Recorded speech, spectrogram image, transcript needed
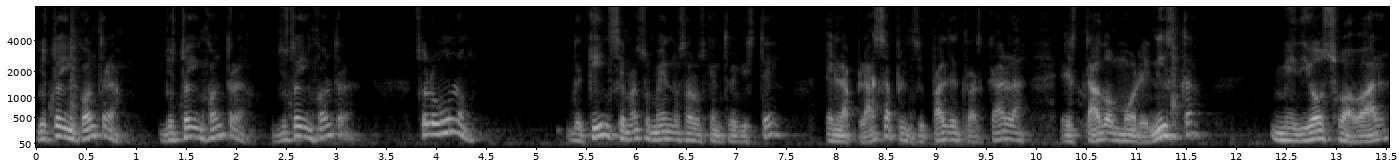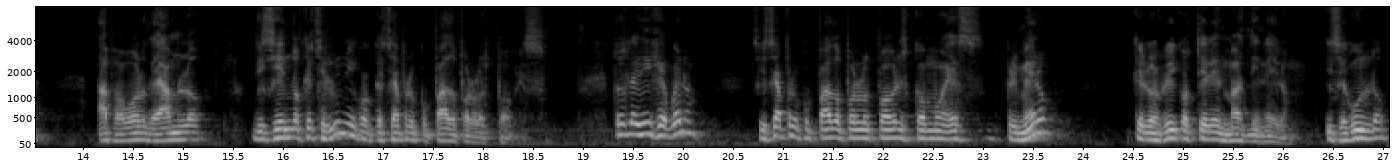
Yo estoy en contra, yo estoy en contra, yo estoy en contra. Solo uno, de 15 más o menos a los que entrevisté, en la plaza principal de Tlaxcala, Estado morenista, me dio su aval a favor de AMLO, diciendo que es el único que se ha preocupado por los pobres. Entonces le dije, bueno, si se ha preocupado por los pobres, ¿cómo es? Primero, que los ricos tienen más dinero. Y segundo,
